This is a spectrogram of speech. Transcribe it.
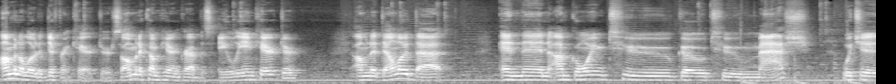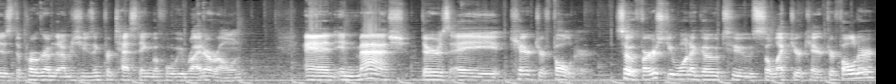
I'm going to load a different character. So I'm going to come here and grab this alien character. I'm going to download that, and then I'm going to go to MASH, which is the program that I'm just using for testing before we write our own. And in MASH, there's a character folder. So first you want to go to select your character folder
